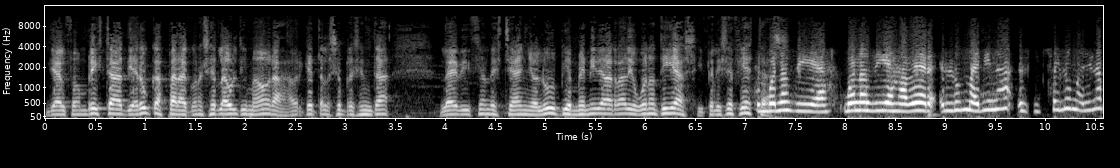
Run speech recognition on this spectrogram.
de Alfombristas de Arucas, para conocer la última hora, a ver qué tal se presenta la edición de este año. Luz, bienvenida a la radio, buenos días y felices fiestas. Buenos días, buenos días. A ver, Luz Marina, soy Luz Marina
